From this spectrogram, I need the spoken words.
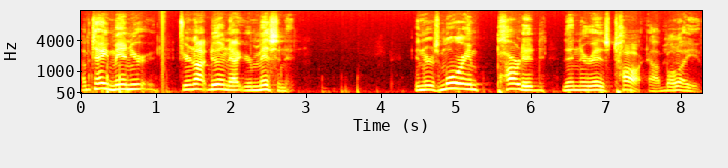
I'm telling you, man, you're, if you're not doing that, you're missing it. And there's more imparted than there is taught, I believe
